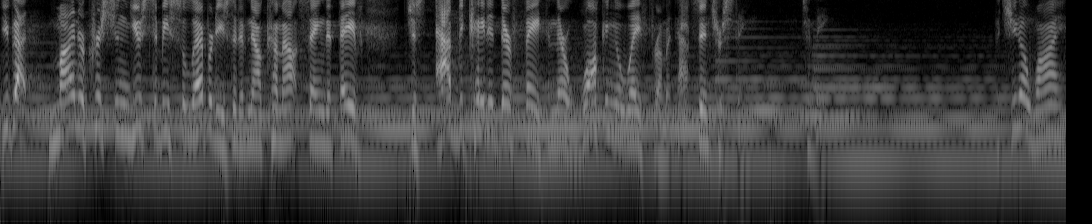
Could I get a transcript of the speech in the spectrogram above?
You've got minor Christian used to be celebrities that have now come out saying that they've just abdicated their faith and they're walking away from it. That's interesting to me. But you know why?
